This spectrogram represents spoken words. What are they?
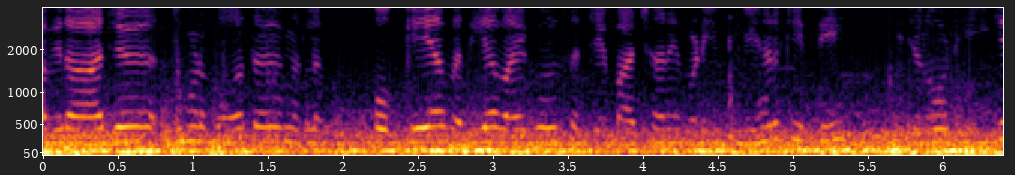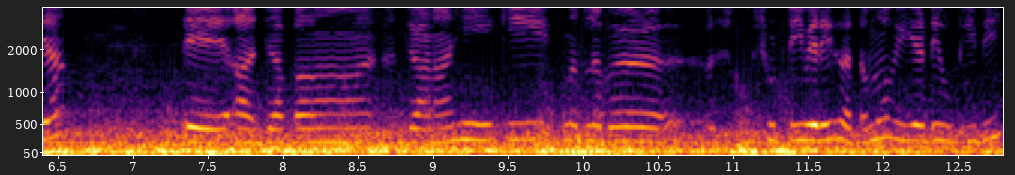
ਅਵਿਰਾਜ ਹੁਣ ਬਹੁਤ ਮਤਲਬ ਓਕੇ ਆ ਵਧੀਆ ਵਾਹਿਗੁਰੂ ਸੱਚੇ ਪਾਤਸ਼ਾਹ ਨੇ ਬੜੀ ਮਿਹਰ ਕੀਤੀ ਕਿ ਚਲੋ ਠੀਕ ਆ। ਤੇ ਅੱਜ ਆਪਾਂ ਜਾਣਾ ਹੀ ਕਿ ਮਤਲਬ ਛੁੱਟੀ ਮੇਰੀ ਖਤਮ ਹੋ ਗਈ ਹੈ ਡਿਊਟੀ ਦੀ।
